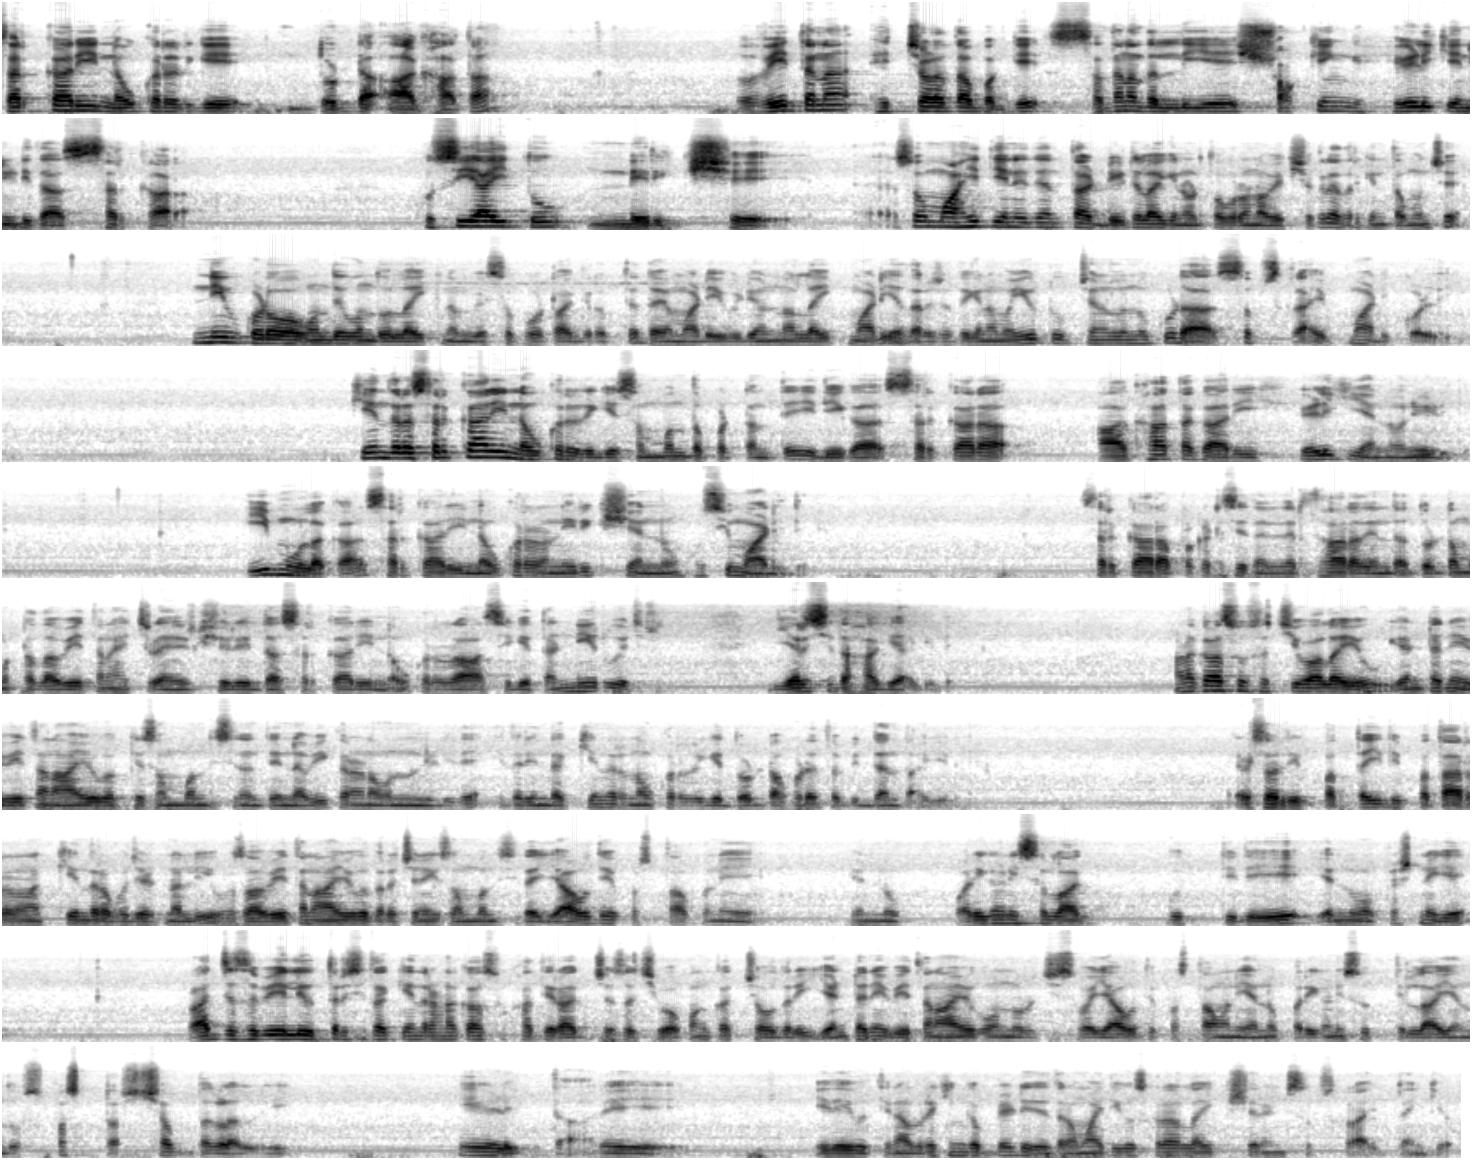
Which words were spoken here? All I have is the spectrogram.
ಸರ್ಕಾರಿ ನೌಕರರಿಗೆ ದೊಡ್ಡ ಆಘಾತ. ವೇತನ ಹೆಚ್ಚಳದ ಬಗ್ಗೆ ಸದನದಲ್ಲಿಯೇ ಶಾಕಿಂಗ್ ಹೇಳಿಕೆ ನೀಡಿದ ಸರ್ಕಾರ. ಹುಸಿಯಾಯಿತು ನಿರೀಕ್ಷೆ. ಸೊ, ಮಾಹಿತಿ ಏನಿದೆ ಅಂತ ಡೀಟೇಲ್ ಆಗಿ ನೋಡ್ತಾ ಬರೋಣ ವೀಕ್ಷಕರೇ. ಅದಕ್ಕಿಂತ ಮುಂಚೆ ನೀವು ಕೊಡುವ ಒಂದೇ ಒಂದು ಲೈಕ್ ನಮಗೆ ಸಪೋರ್ಟ್ ಆಗಿರುತ್ತೆ. ದಯಮಾಡಿ ವಿಡಿಯೋನ ಲೈಕ್ ಮಾಡಿ, ಅದರ ಜೊತೆಗೆ ನಮ್ಮ ಯೂಟ್ಯೂಬ್ ಚಾನಲನ್ನು ಕೂಡ ಸಬ್ಸ್ಕ್ರೈಬ್ ಮಾಡಿಕೊಳ್ಳಿ. ಕೇಂದ್ರ ಸರ್ಕಾರಿ ನೌಕರರಿಗೆ ಸಂಬಂಧಪಟ್ಟಂತೆ ಇದೀಗ ಸರ್ಕಾರ ಆಘಾತಕಾರಿ ಹೇಳಿಕೆಯನ್ನು ನೀಡಿದೆ. ಈ ಮೂಲಕ ಸರ್ಕಾರಿ ನೌಕರರ ನಿರೀಕ್ಷೆಯನ್ನು ಹುಸಿ ಮಾಡಿದೆ. ಸರ್ಕಾರ ಪ್ರಕಟಿಸಿದ ನಿರ್ಧಾರದಿಂದ ದೊಡ್ಡ ಮಟ್ಟದ ವೇತನ ಹೆಚ್ಚಳ ನಿರೀಕ್ಷೆಯಲ್ಲಿದ್ದ ಸರ್ಕಾರಿ ನೌಕರರ ಆಸೆಗೆ ತಣ್ಣೀರು ಎರಚಿದ ಹಾಗೆ ಆಗಿದೆ. ಹಣಕಾಸು ಸಚಿವಾಲಯವು ಎಂಟನೇ ವೇತನ ಆಯೋಗಕ್ಕೆ ಸಂಬಂಧಿಸಿದಂತೆ ನವೀಕರಣವನ್ನು ನೀಡಿದೆ. ಇದರಿಂದ ಕೇಂದ್ರ ನೌಕರರಿಗೆ ದೊಡ್ಡ ಹೊಡೆತ ಬಿದ್ದಂತಾಗಿದೆ. ಎರಡು ಸಾವಿರದ ಇಪ್ಪತ್ತೈದು, ಇಪ್ಪತ್ತಾರರ ಕೇಂದ್ರ ಬಜೆಟ್ನಲ್ಲಿ ಹೊಸ ವೇತನ ಆಯೋಗದ ರಚನೆಗೆ ಸಂಬಂಧಿಸಿದ ಯಾವುದೇ ಪ್ರಸ್ತಾಪನೆಯನ್ನು ಪರಿಗಣಿಸಲಾಗುತ್ತಿದೆಯೇ ಎನ್ನುವ ಪ್ರಶ್ನೆಗೆ ರಾಜ್ಯಸಭೆಯಲ್ಲಿ ಉತ್ತರಿಸಿದ ಕೇಂದ್ರ ಹಣಕಾಸು ಖಾತೆ ರಾಜ್ಯ ಸಚಿವ ಪಂಕಜ್ ಚೌಧರಿ, ಎಂಟನೇ ವೇತನ ಆಯೋಗವನ್ನು ರಚಿಸುವ ಯಾವುದೇ ಪ್ರಸ್ತಾವನೆಯನ್ನು ಪರಿಗಣಿಸುತ್ತಿಲ್ಲ ಎಂದು ಸ್ಪಷ್ಟ ಶಬ್ದಗಳಲ್ಲಿ ಹೇಳಿದ್ದಾರೆ. ಇದೇ ಇವತ್ತಿನ ಬ್ರೇಕಿಂಗ್ ಅಪ್ಡೇಟ್ ಇದೇ ಥರ ಮಾಹಿತಿಗೋಸ್ಕರ like share and subscribe thank you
